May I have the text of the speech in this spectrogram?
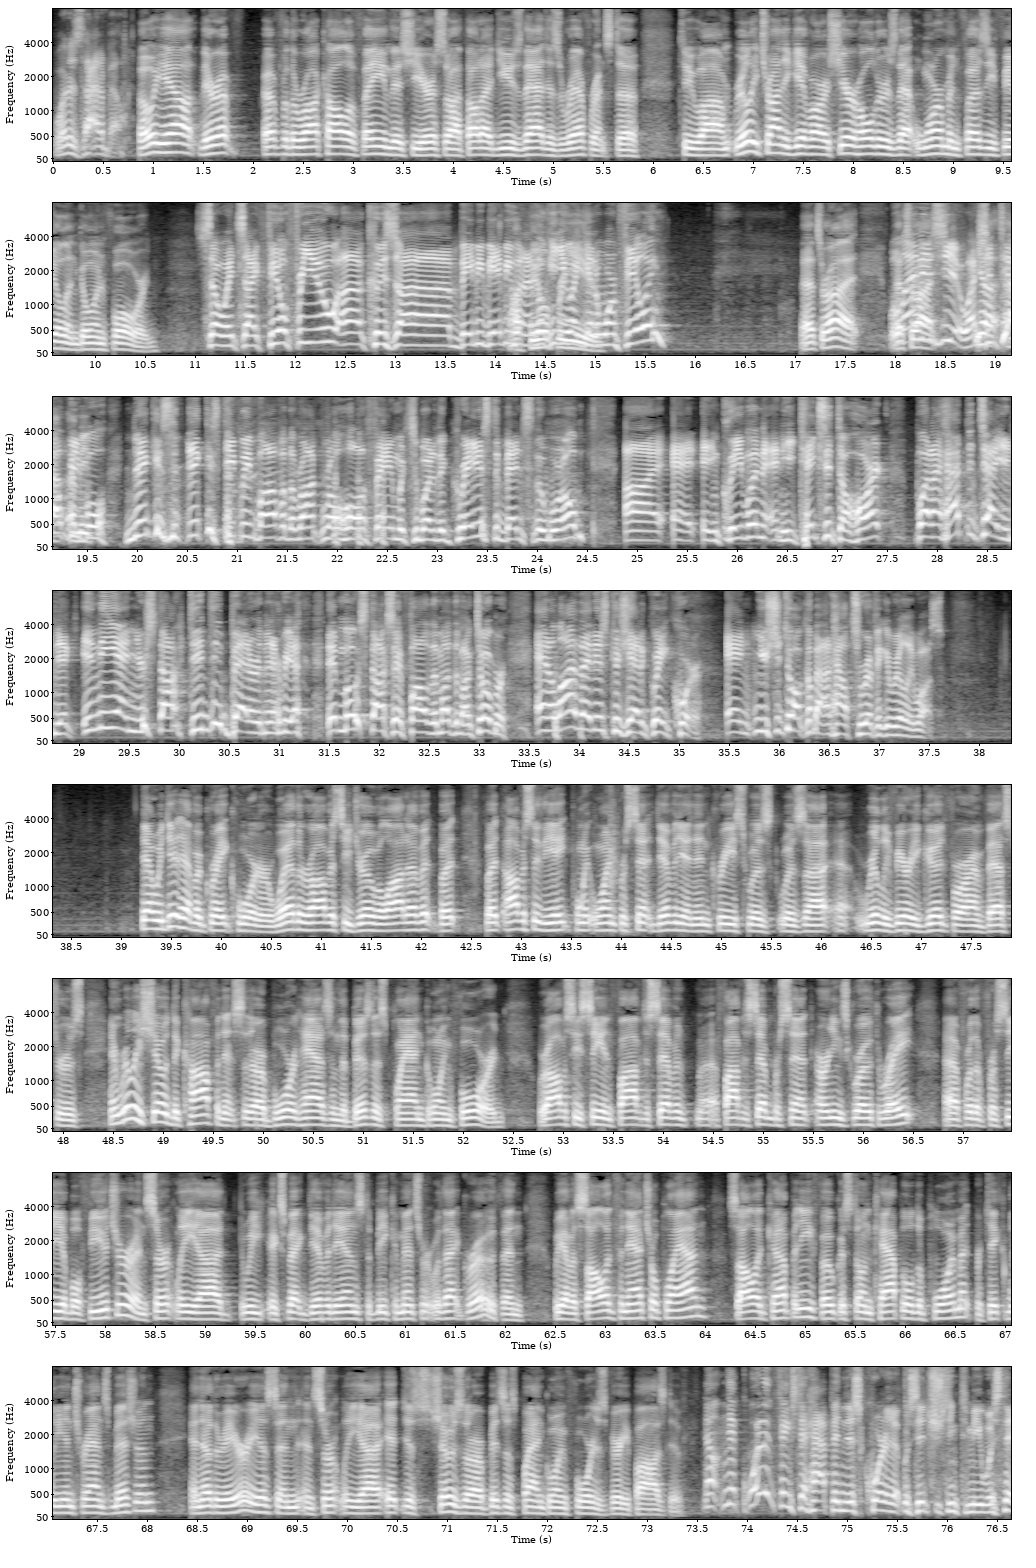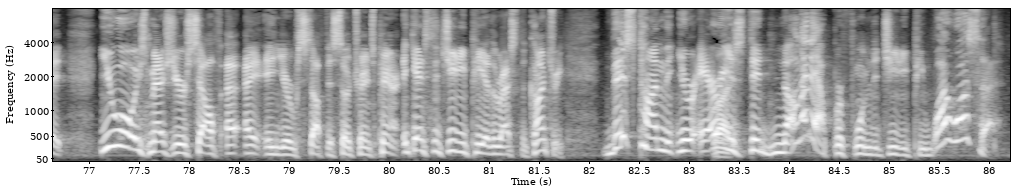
What is that about? Oh, yeah. They're up, up for the Rock Hall of Fame this year, so I thought I'd use that as a reference to, to um, really trying to give our shareholders that warm and fuzzy feeling going forward. So it's I feel for you because uh, baby, baby, when I, I look at you, you, I get a warm feeling. That's right. Well, That's that right. is you. I yeah, should tell I, people I mean, Nick is Nick is deeply involved with the Rock and Roll Hall of Fame, which is one of the greatest events in the world uh, at, in Cleveland, and he takes it to heart. But I have to tell you, Nick, in the end, your stock did do better than every than most stocks I followed the month of October, and a lot of that is because you had a great quarter. And you should talk about how terrific it really was. Yeah, we did have a great quarter. Weather obviously drove a lot of it, but but obviously the 8.1% dividend increase was was uh, really very good for our investors and really showed the confidence that our board has in the business plan going forward. We're obviously seeing five to seven, uh, five to seven percent earnings growth rate uh, for the foreseeable future, and certainly uh, we expect dividends to be commensurate with that growth. And we have a solid financial plan, solid company focused on capital deployment, particularly in transmission and other areas, and, and certainly uh, it just shows that our business plan going forward is very positive. Now, Nick, one of the things that happened this quarter that was interesting to me was that you always measure yourself, uh, uh and your stuff is so transparent, against the GDP of the rest of the country. This time, that your areas right. did not outperform the GDP. Why was that?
